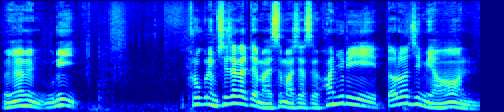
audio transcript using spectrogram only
왜냐하면 우리 프로그램 시작할 때 말씀하셨어요. 환율이 떨어지면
